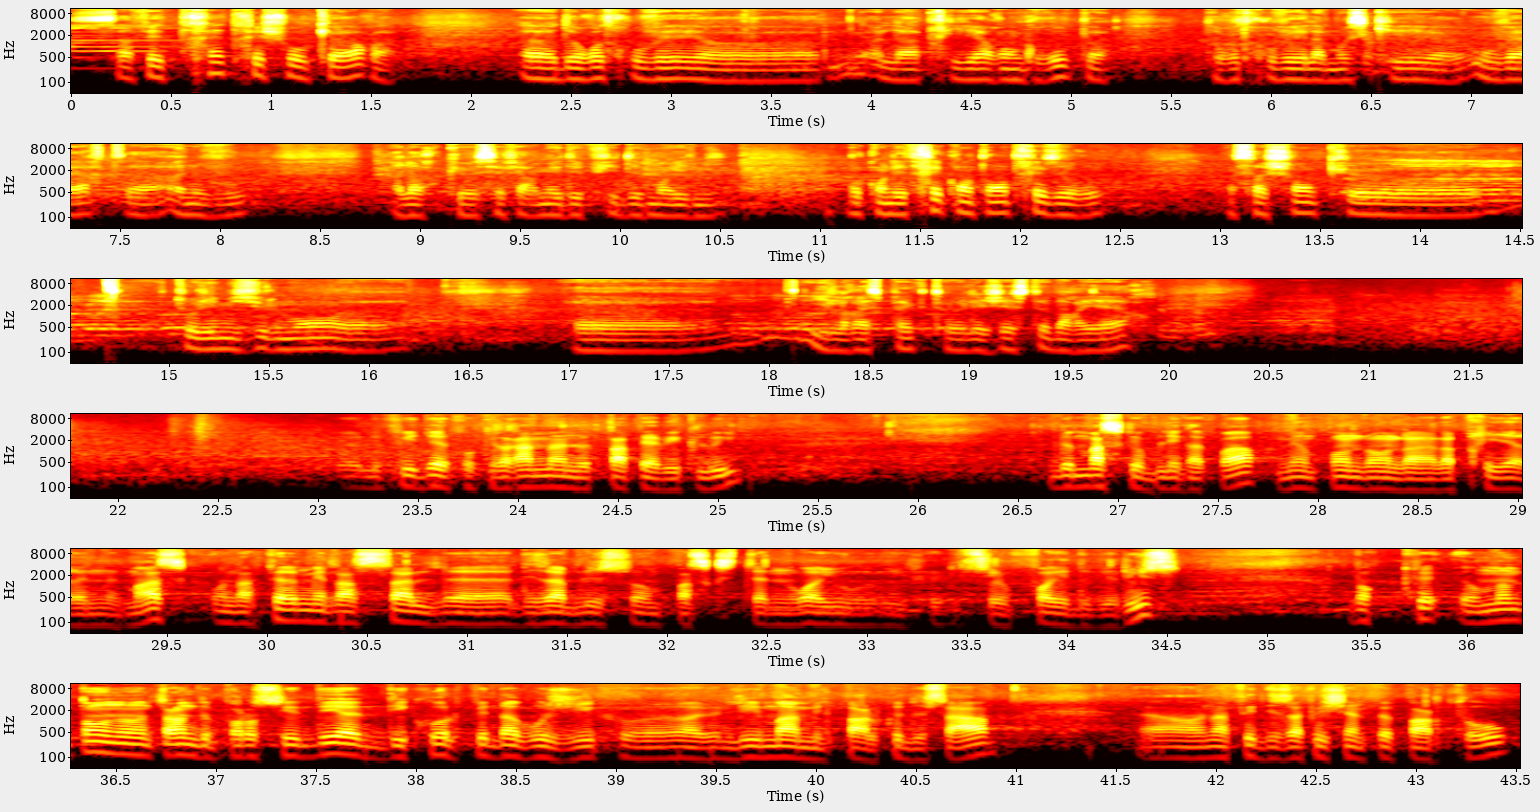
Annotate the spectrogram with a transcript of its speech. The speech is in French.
Ça fait très très chaud au cœur euh, de retrouver euh, la prière en groupe, de retrouver la mosquée euh, ouverte à nouveau, alors que c'est fermé depuis deux mois et demi. Donc on est très content, très heureux, en sachant que tous les musulmans, ils respectent les gestes barrières. Le fidèle, il faut qu'il ramène le tapis avec lui le masque obligatoire, même pendant la, prière et le masque. On a fermé la salle des ablutions parce que c'était un noyau, c'est le foyer de virus. Donc, en même temps, on est en train de procéder à des cours pédagogiques. L'imam, il parle que de ça. On a fait des affiches un peu partout.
